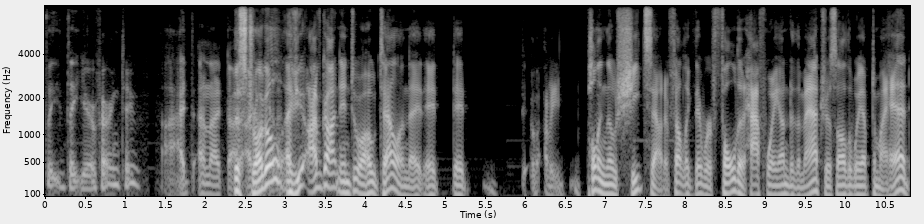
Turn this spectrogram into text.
that, that you're referring to. I and I I- I the struggle it. have you i've gotten into a hotel and it, it it i mean pulling those sheets out it felt like they were folded halfway under the mattress all the way up to my head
